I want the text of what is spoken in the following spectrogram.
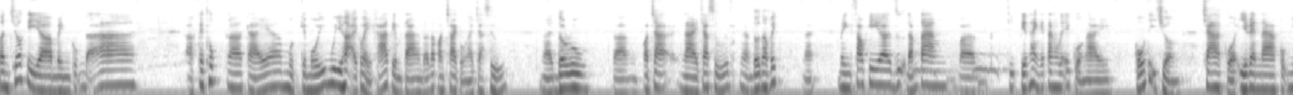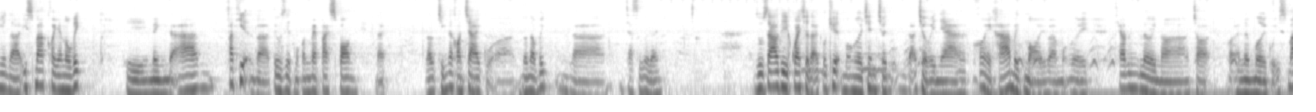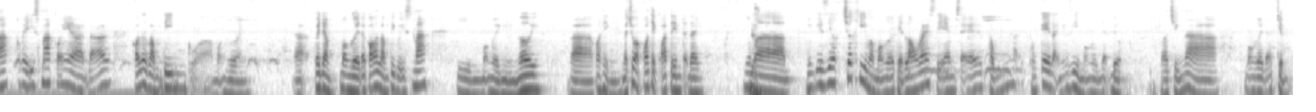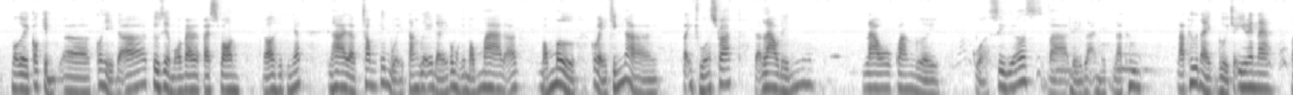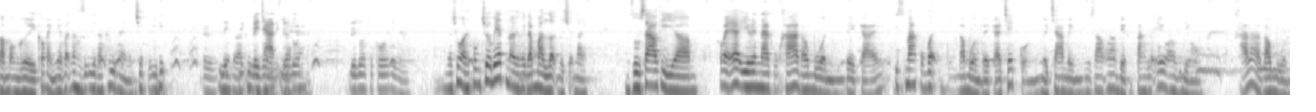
Phần trước thì uh, mình cũng đã uh, kết thúc uh, cái uh, một cái mối nguy hại có vẻ khá tiềm tàng đó là con trai của ngài cha xứ ngài Doru và con trai ngài cha xứ Donavik Đấy. mình sau khi uh, dự đám tang và tiến hành cái tang lễ của ngài cố thị trưởng cha của Irena cũng như là Ismak Koyanovic thì mình đã phát hiện và tiêu diệt một con vampire spawn. Đấy. Đó chính là con trai của Donavik là cha xứ ở đây dù sao thì quay trở lại câu chuyện mọi người trên trấn đã trở về nhà có vẻ khá mệt mỏi và mọi người theo lời là trò gọi là lời mời của Ismark. Có vẻ Ismark có nghĩa là đã có được lòng tin của mọi người. Đã, quên nhầm mọi người đã có lòng tin của Ismark thì mọi người nghỉ ngơi và có thể nói chung là có thể qua đêm tại đây. Nhưng được. mà những cái giấc trước khi mà mọi người có thể long rest thì em sẽ thống thống kê lại những gì mọi người nhận được. Đó chính là mọi người đã kiểm mọi người có kiểm uh, có thể đã tiêu diệt một vampire spawn đó là thứ nhất. Thứ hai là trong cái buổi tăng lễ đấy có một cái bóng ma đã bóng mờ. Có vẻ chính là lãnh chúa Strat đã lao đến lao qua người của Sirius và để lại một lá thư. Lá thư này gửi cho Irena và mọi người có vẻ như vẫn đang giữ lá thư này mà chưa có ý định. Ừ, định, định về nhà định đưa luôn. Đưa luôn cho cô ấy đây này nói chung là cũng chưa biết là người đang bàn luận về chuyện này. Dù sao thì uh, có vẻ Irena cũng khá là đau buồn về cái Ismark cũng vậy, cũng đau buồn về cái chết của người cha mình. Dù sao cũng là việc tăng lễ là điều khá là đau buồn.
